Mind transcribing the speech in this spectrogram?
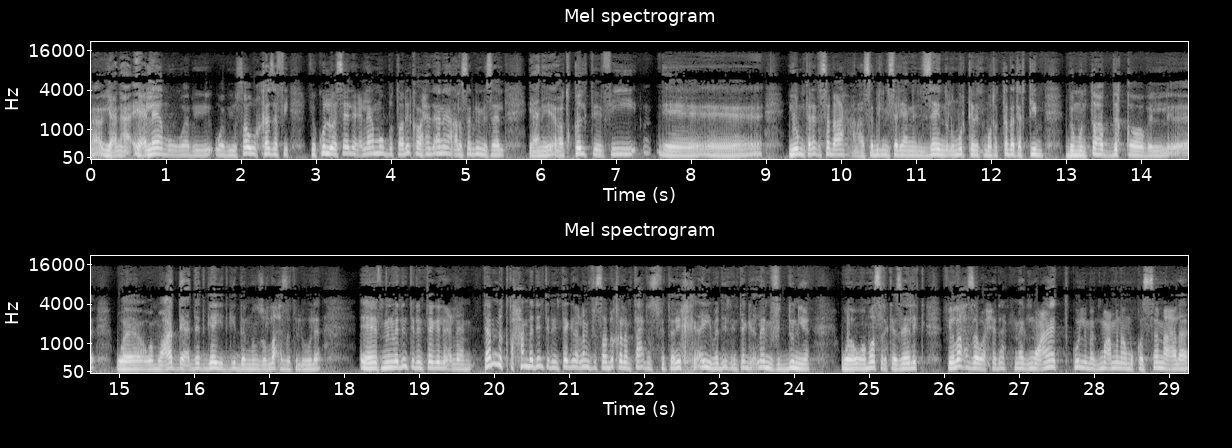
يعني إعلامه وبي وبيسوق هذا في في كل وسائل إعلامه بطريقة واحدة. أنا على سبيل المثال يعني اعتقلت في آه، يوم 3 7 على سبيل المثال يعني إزاي إن الأمور كانت مرتبة ترتيب بمنتهى الدقة وبال ومعد إعداد جيد جدا منذ اللحظة الأولى. من مدينة الإنتاج الإعلامي. تم اقتحام مدينة الإنتاج الإعلامي في سابقه لم تحدث في تاريخ أي مدينة إنتاج إعلامي في الدنيا ومصر كذلك. في لحظة واحدة مجموعات كل مجموعة منها مقسمة على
